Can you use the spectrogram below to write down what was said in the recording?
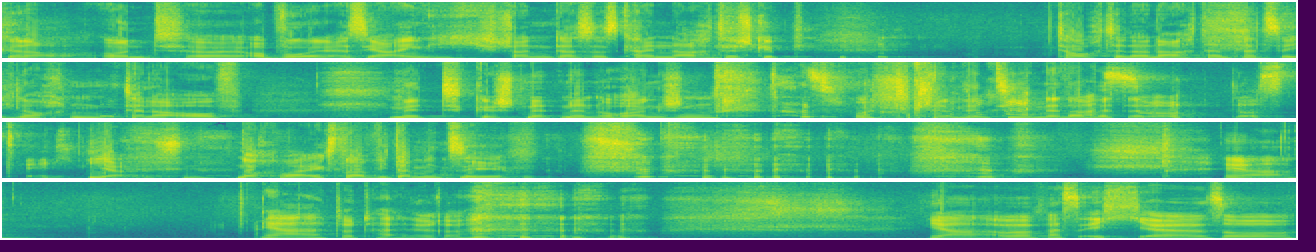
Genau. Und äh, obwohl es ja eigentlich stand, dass es keinen Nachtisch gibt, tauchte danach dann plötzlich noch ein Teller auf mit geschnittenen Orangen und Clementinen in der Mitte. so lustig. Ist nochmal extra Vitamin C. Ja. Ja, total irre. ja, aber was ich äh, so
